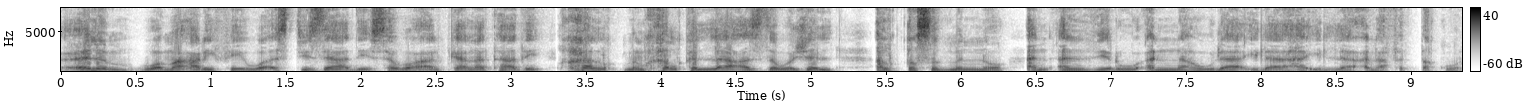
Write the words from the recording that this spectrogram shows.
علم ومعرفة واستزادة سواء كانت هذه خلق من خلق الله عز وجل. القصد منه أن أنذروا أنه لا إله إلا أنا فاتقون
